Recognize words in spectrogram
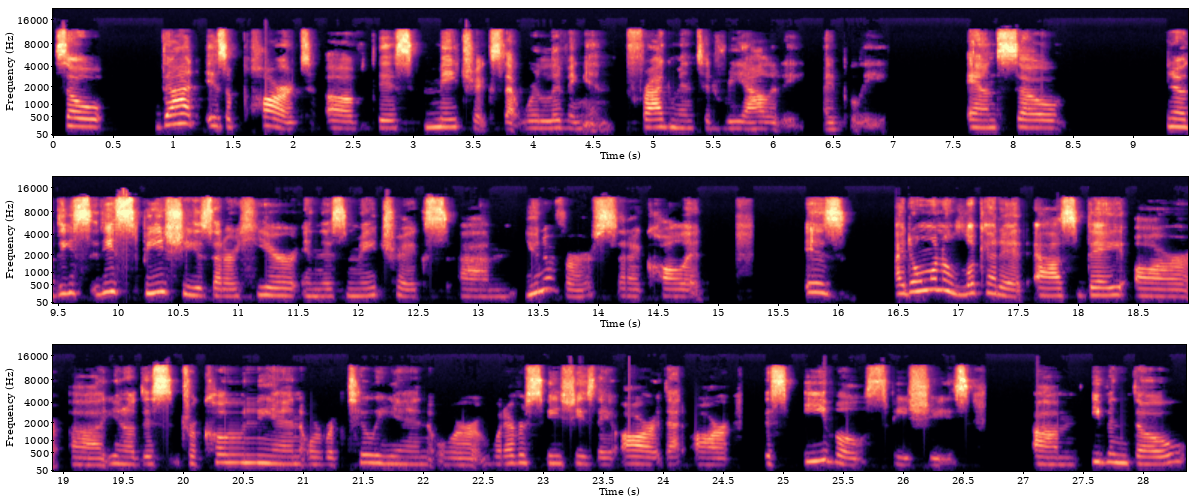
So that is a part of this matrix that we're living in fragmented reality i believe. And so you know these these species that are here in this matrix um, universe that i call it is i don't want to look at it as they are uh, you know this draconian or reptilian or whatever species they are that are this evil species. Um, even though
